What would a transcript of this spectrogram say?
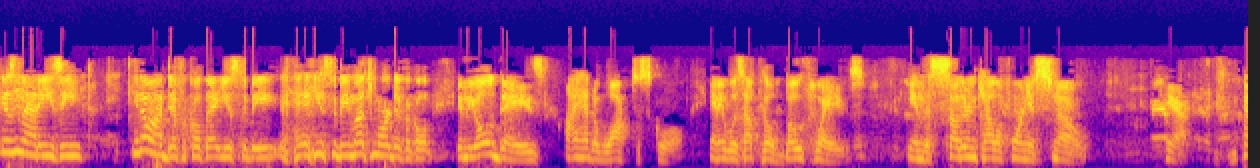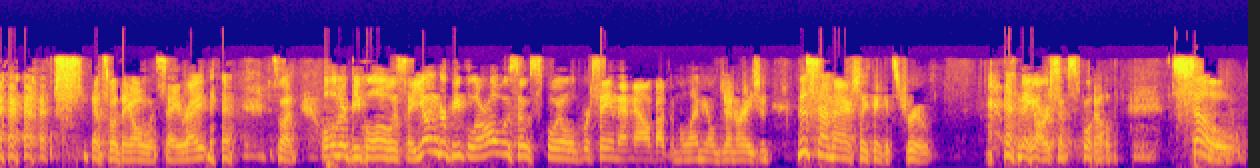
Isn't that easy? You know how difficult that used to be? It used to be much more difficult. In the old days, I had to walk to school, and it was uphill both ways in the Southern California snow. Yeah. That's what they always say, right? That's what older people always say. Younger people are always so spoiled. We're saying that now about the millennial generation. This time I actually think it's true. they are so spoiled. So,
